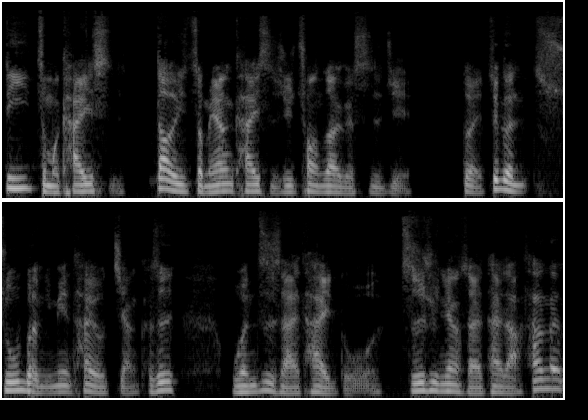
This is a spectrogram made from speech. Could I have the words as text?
第一，怎么开始？到底怎么样开始去创造一个世界？对，这个书本里面他有讲，可是文字实在太多，资讯量实在太大。他那。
